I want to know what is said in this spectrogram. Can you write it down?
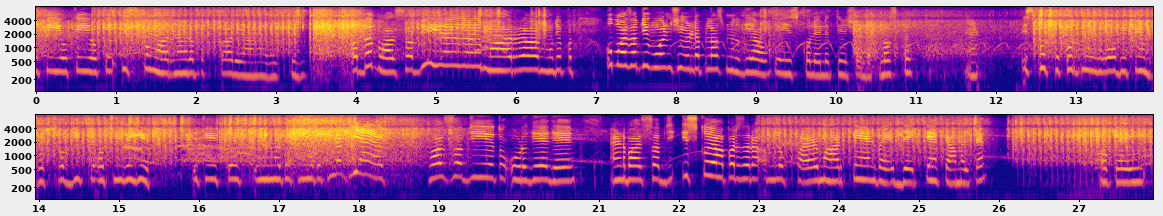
ओके ओके ओके, इसको मारना मेरा पक्का ध्यान है भाई अबे भाई साहब जी, ये मार रहा मुझे पता, ओ भाई साहब जी वन शील्ड प्लस मिल गया। ओके, इसको ले लेते हैं शील्ड प्लस को। इसको पकड़ के उड़वा देते हैं। भाई साहब जी, क्या चीज़ है ये? एक मिनट यस जी, ये तो उड़ गए गए। एंड भाई साहब जी, इसको यहाँ पर ज़रा हम लोग फायर मारते हैं। एंड भाई, देखते हैं क्या मिलता है। ओके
